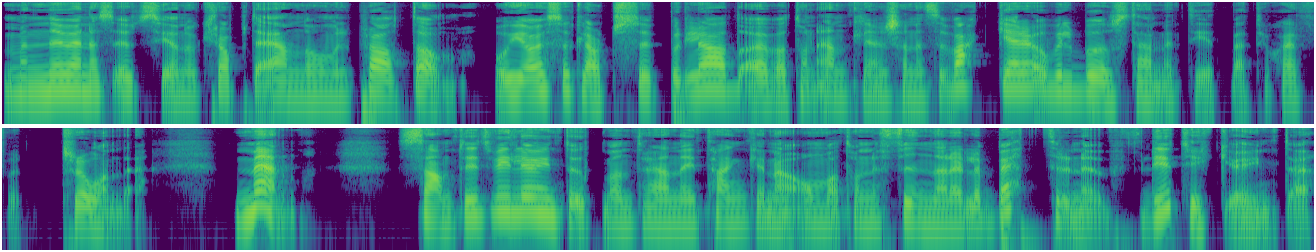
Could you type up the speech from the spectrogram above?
men nu är hennes utseende och kropp det enda hon vill prata om. Och jag är såklart superglad över att hon äntligen känner sig vackrare och vill boosta henne till ett bättre självförtroende. Men samtidigt vill jag inte uppmuntra henne i tankarna om att hon är finare eller bättre nu, för det tycker jag inte.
